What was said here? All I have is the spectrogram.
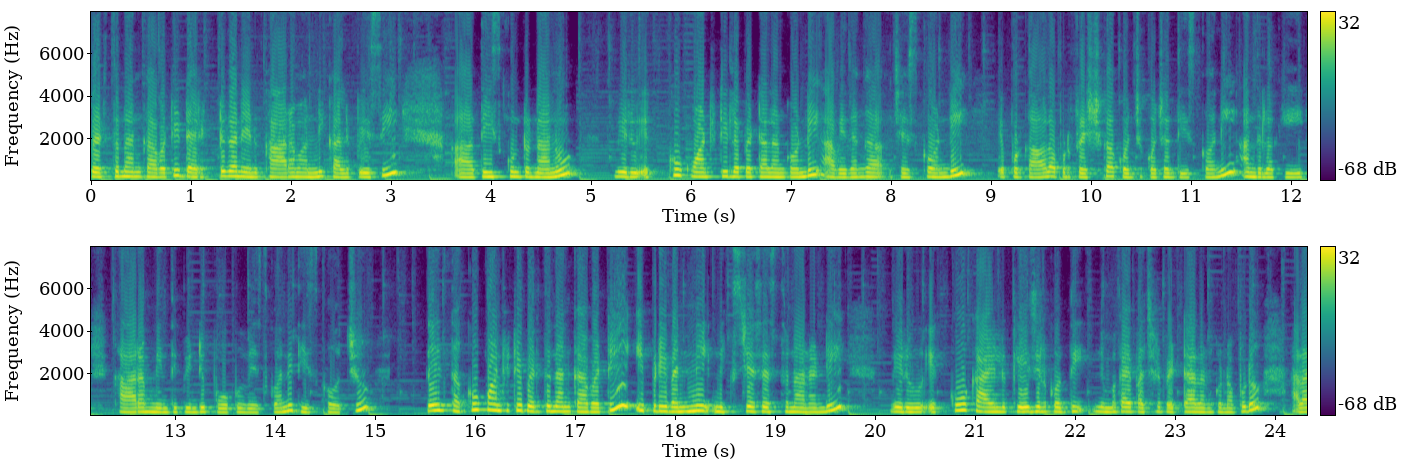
పెడుతున్నాను కాబట్టి డైరెక్ట్గా నేను కారం అన్నీ కలిపేసి తీసుకుంటున్నాను. మీరు ఎక్కువ క్వాంటిటీలో పెట్టాలనుకోండి ఆ విధంగా చేసుకోండి. ఎప్పుడు కావాలో అప్పుడు ఫ్రెష్గా కొంచెం కొంచెం తీసుకొని అందులోకి కారం మెంతి పిండి పోపు వేసుకొని తీసుకోవచ్చు. నేను తక్కువ క్వాంటిటీ పెడుతున్నాను కాబట్టి ఇప్పుడు ఇవన్నీ మిక్స్ చేసేస్తున్నానండి. మీరు ఎక్కువ కాయలు కేజీల కొద్దీ నిమ్మకాయ పచ్చడి పెట్టాలనుకున్నప్పుడు అలా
